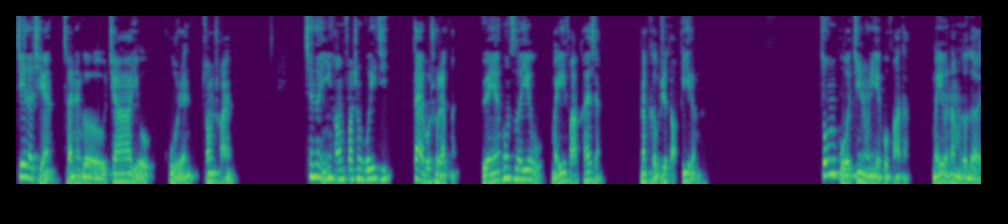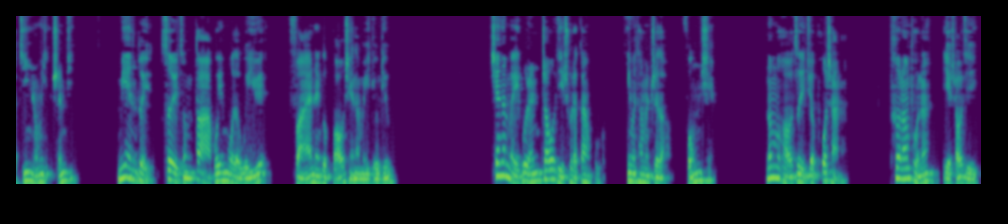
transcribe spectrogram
借的钱才能够加油。雇人装船，现在银行发生危机，贷不出来款，远洋公司的业务没法开展，那可不就倒闭了吗？中国金融业不发达，没有那么多的金融衍生品，面对这种大规模的违约，反而能够保险那么一丢丢。现在美国人着急出来干活，因为他们知道风险，弄不好自己就要破产了。特朗普呢也着急，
